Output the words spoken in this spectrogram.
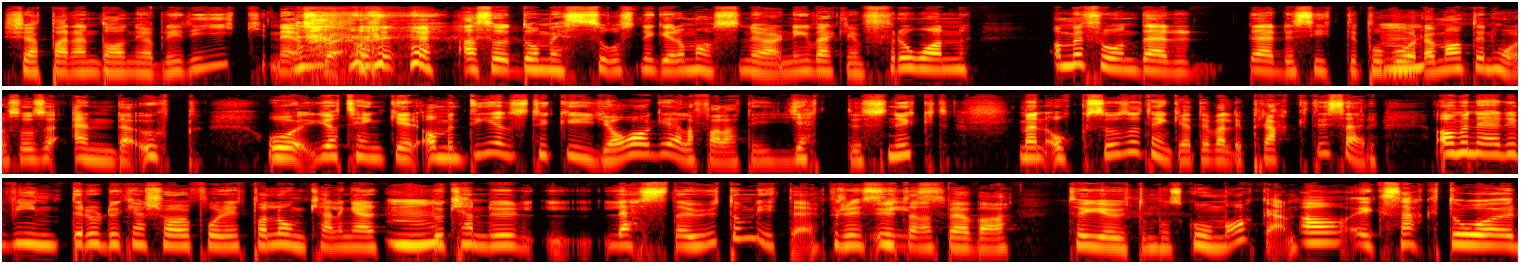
köpa den dagen jag blir rik. Nej jag. Alltså de är så snygga, de har snörning verkligen från Ja, men från där, där det sitter på Mm. våra mountain horse och så ända upp. Och jag tänker, ja men dels tycker jag i alla fall att det är jättesnyggt. Men också så tänker jag att det är väldigt praktiskt här. Ja men är det vinter och du kanske har- får dig ett par långkallingar, Mm. då kan du lästa ut dem lite. Precis. Utan att behöva töja ut dem hos skomakaren. Ja, exakt. Och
